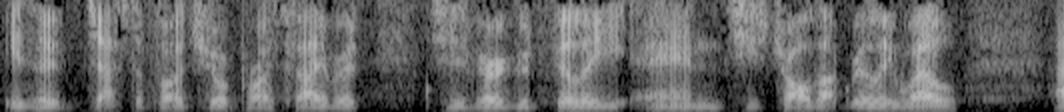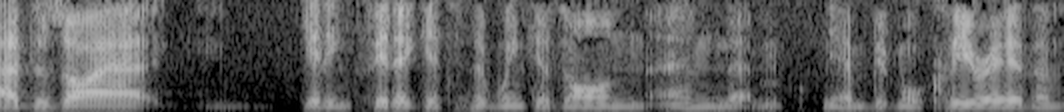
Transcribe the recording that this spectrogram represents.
is a justified short price favourite. She's a very good filly and she's trialled up really well. Uh, Desire getting fitter, gets the winkers on and um, yeah, a bit more clear air than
